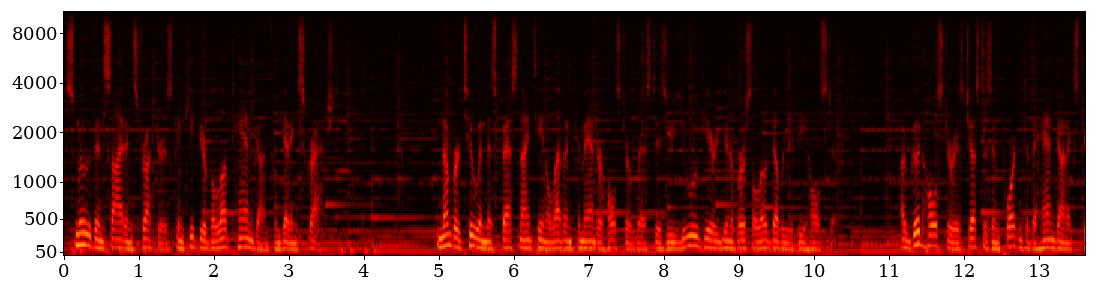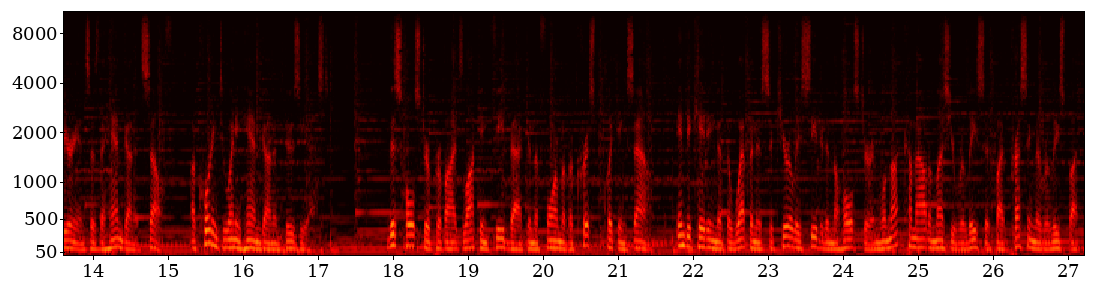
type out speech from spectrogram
Smooth inside instructors can keep your beloved handgun from getting scratched. Number 2 in this best 1911 Commander holster list is UU Gear Universal OWB holster. A good holster is just as important to the handgun experience as the handgun itself, according to any handgun enthusiast. This holster provides locking feedback in the form of a crisp clicking sound, indicating that the weapon is securely seated in the holster and will not come out unless you release it by pressing the release button.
